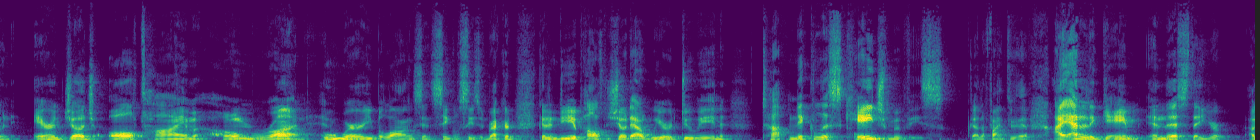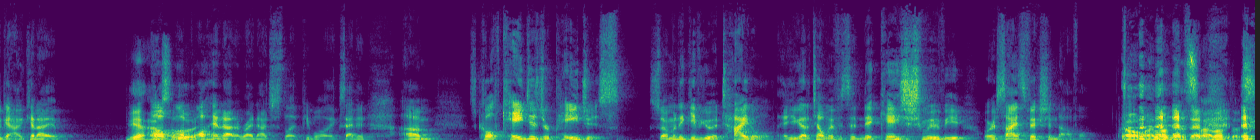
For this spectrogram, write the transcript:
an Aaron Judge all time home run and where he belongs in single season record. Got a Neapolitan showdown. We are doing top Nicolas Cage movies. Got to find through there. I added a game in this that you're. Okay, can I Yeah, I'll, absolutely. I'll, I'll hand out it right now just to let people excited. Um, it's called Cages or Pages. So I'm going to give you a title, and you got to tell me if it's a Nick Cage movie or a science fiction novel. Oh, I love this. I love this.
